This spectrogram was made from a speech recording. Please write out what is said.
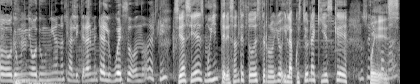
o, de, unión, de unión o sea literalmente el hueso no así. Sí así es muy interesante todo este rollo. Y la cuestión aquí es que pues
